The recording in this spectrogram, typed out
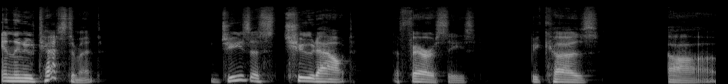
In the New Testament, Jesus chewed out the Pharisees because uh,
